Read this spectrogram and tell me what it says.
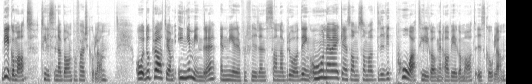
vegomat till sina barn på förskolan. Och då pratar jag om ingen mindre än medieprofilen Sanna Bråding och hon är verkligen som som har drivit på tillgången av vegomat i skolan.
